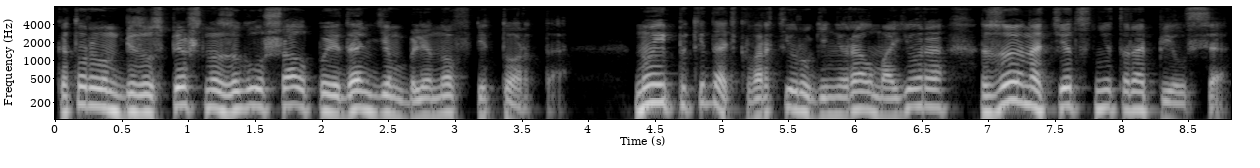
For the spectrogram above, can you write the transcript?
который он безуспешно заглушал поеданием блинов и торта. Но и покидать квартиру генерал-майора Зоин отец не торопился.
